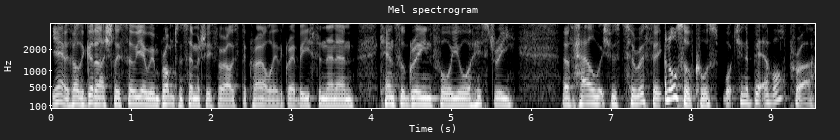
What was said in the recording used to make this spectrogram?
Yeah, it was rather good actually. So yeah, we are in Brompton Cemetery for Aleister Crowley, the Great Beast, and then um, Kensal Green for your history of hell, which was terrific, and also of course watching a bit of opera.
